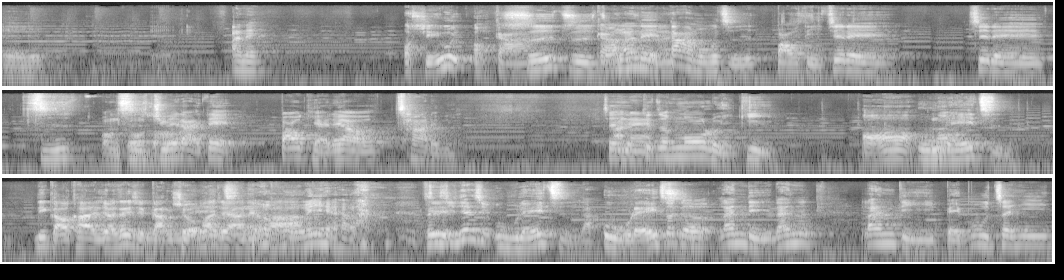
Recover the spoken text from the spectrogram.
诶，安尼，哦是因为哦，食指将咱的大拇指包伫这个。这个直直觉内底包起来了，插入去，这个叫做五雷指。哦，五雷指。你搞开玩笑，这是刚修拍，这安尼啦。这真正是五雷指啦。五雷指。这个咱伫咱咱伫北部正义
